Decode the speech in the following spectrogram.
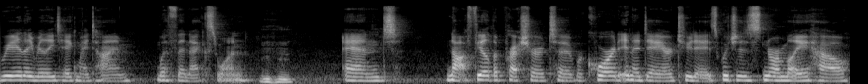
really, really take my time with the next one mm-hmm. and not feel the pressure to record in a day or two days, which is normally how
